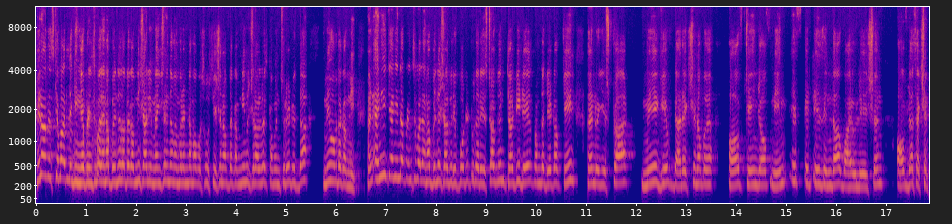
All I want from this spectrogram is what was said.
फिर आप इसके बाद लिखेंगे principal line of business of the company shall be mention in the memorandum of association of the company which shall always commensurate with the name of the company and any change in the principal line of business shall be reported to the registrar within 30 days from the date of change and registrar may give direction of a of change of name if it is in the violation of the section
